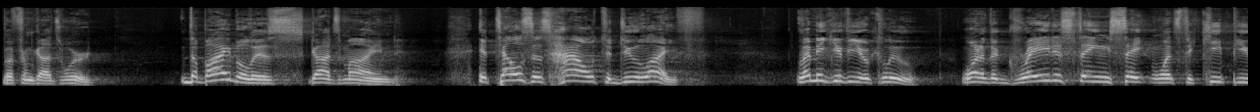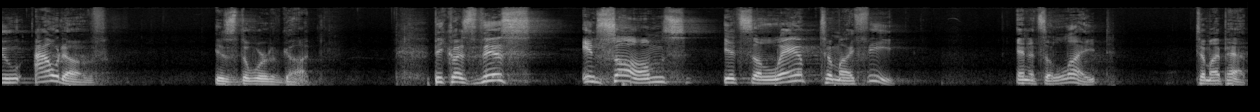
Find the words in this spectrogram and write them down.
but from God's Word. The Bible is God's mind. It tells us how to do life. Let me give you a clue. One of the greatest things Satan wants to keep you out of is the Word of God. Because this, in Psalms, it's a lamp to my feet and it's a light to my path.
